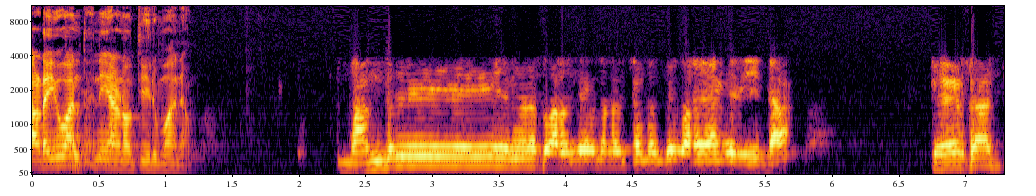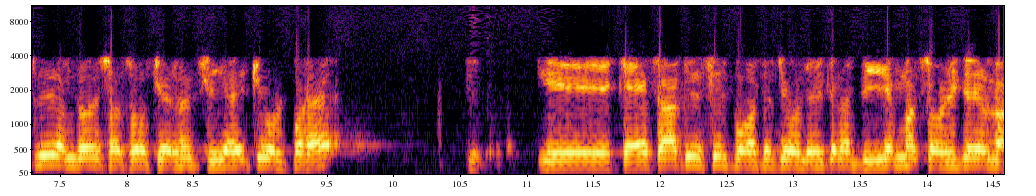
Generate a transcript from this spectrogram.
തടയുവാൻ തന്നെയാണോ തീരുമാനം? മന്ത്രി എങ്ങനെ പറഞ്ഞു എന്നുള്ളത് സംബന്ധിച്ച് പറയാൻ കഴിയില്ല. K S R T employees association C I T ഉൾപ്പെടെ ഈ കെ എസ് ആർ ടി സിയിൽ പ്രവർത്തിച്ചുകൊണ്ടിരിക്കുന്ന ബി എം എസ് ഒഴികെയുള്ള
